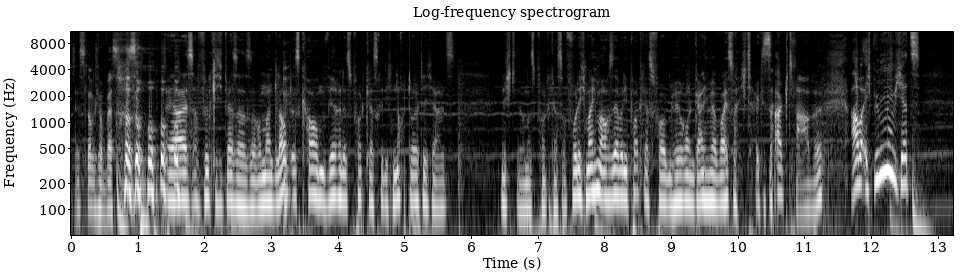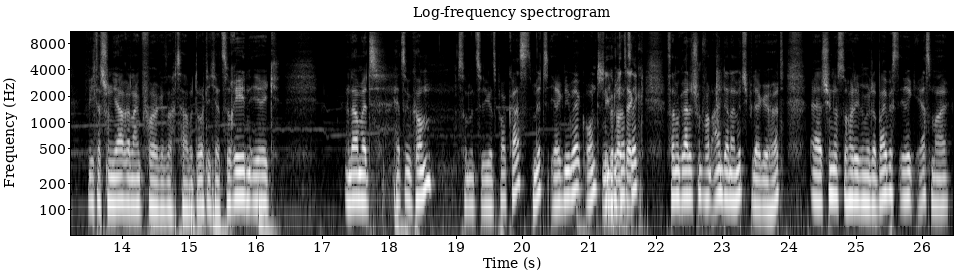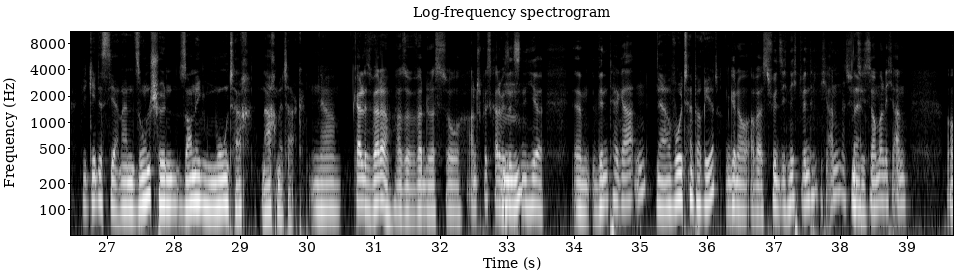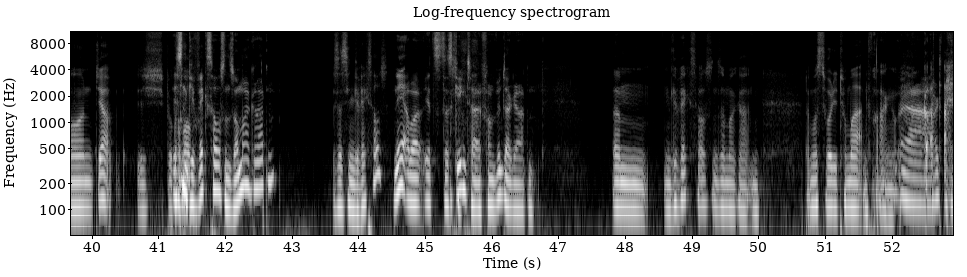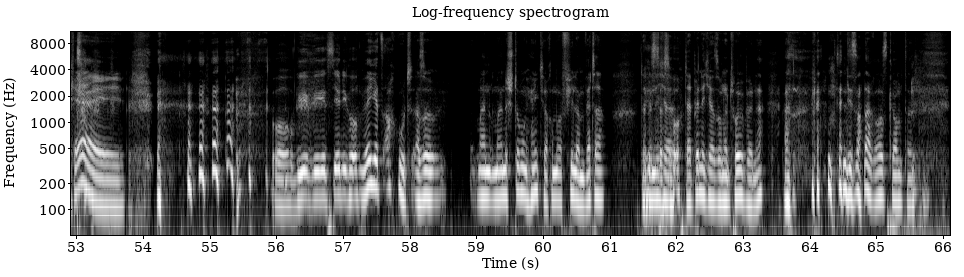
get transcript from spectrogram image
Ist, glaube ich, auch besser so. Ja, ist auch wirklich besser so. Und man glaubt es kaum, während des Podcasts rede ich noch deutlicher als nicht während des Podcasts. Obwohl ich manchmal auch selber die Podcast-Folgen höre und gar nicht mehr weiß, was ich da gesagt habe. Aber ich bemühe mich jetzt, wie ich das schon jahrelang vorher gesagt habe, deutlicher zu reden, Erik. Und damit herzlich willkommen zum Eagles Podcast mit Erik Nieberg und Nico Totzek. Das haben wir gerade schon von einem deiner Mitspieler gehört. Äh, schön, dass du heute wieder mit dabei bist, Erik. Erstmal, wie geht es dir an einem so einen schönen sonnigen Montagnachmittag? Ja, geiles Wetter. Also, wenn du das so ansprichst gerade. Wir Mhm. sitzen hier im Wintergarten. Ja, wohl temperiert. Genau, aber es fühlt sich nicht winterlich an. Es fühlt Nee. sich sommerlich an. Und ja, ich bekomme Ist ein Gewächshaus ein Sommergarten? Ist das hier ein Gewächshaus? Nee, aber jetzt das Gegenteil vom Wintergarten. Ähm, ein Gewächshaus, ein Sommergarten. Da musst du wohl die Tomaten fragen. Ja, okay. Oh, wie, wie geht's dir, Nico? Mir geht's auch gut. Also mein, meine Stimmung hängt ja auch immer viel am Wetter. Da bin, Ist ich das ja, so? da bin ich ja so eine Tulpe, ne? Also wenn, wenn die Sonne rauskommt, dann,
